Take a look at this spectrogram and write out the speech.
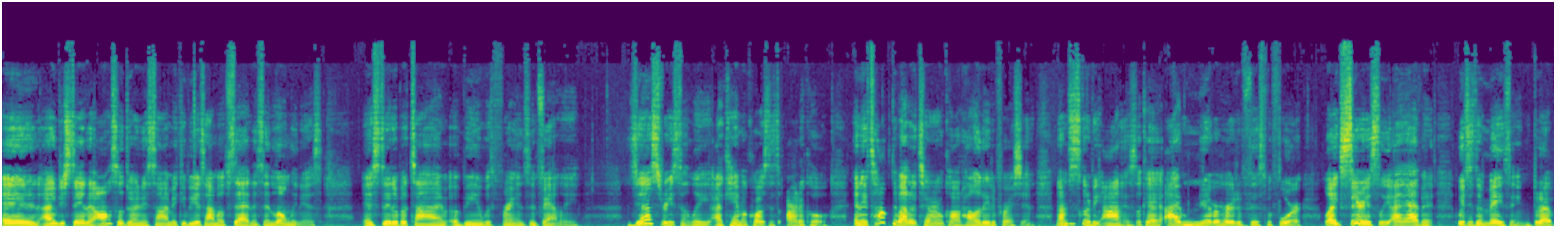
And I understand that also during this time, it can be a time of sadness and loneliness instead of a time of being with friends and family. Just recently, I came across this article and it talked about a term called holiday depression. Now, I'm just going to be honest, okay? I've never heard of this before. Like, seriously, I haven't, which is amazing, but I've,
